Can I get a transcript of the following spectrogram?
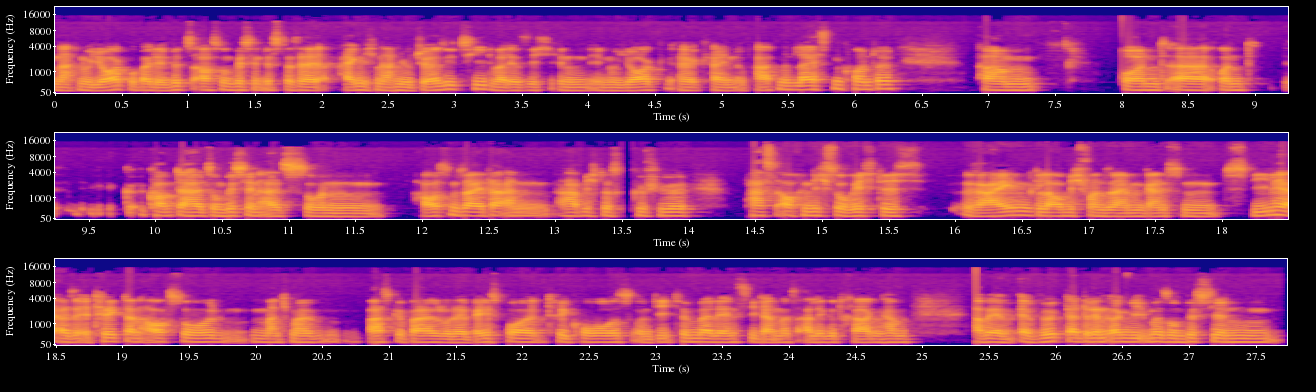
nach New York, wobei der Witz auch so ein bisschen ist, dass er eigentlich nach New Jersey zieht, weil er sich in, in New York äh, kein Apartment leisten konnte. Ähm, und, äh, und kommt da halt so ein bisschen als so ein Außenseiter an, habe ich das Gefühl, passt auch nicht so richtig rein, glaube ich, von seinem ganzen Stil her. Also er trägt dann auch so manchmal Basketball- oder Baseball-Trikots und die Timberlands, die damals alle getragen haben. Aber er, er wirkt da drin irgendwie immer so ein bisschen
